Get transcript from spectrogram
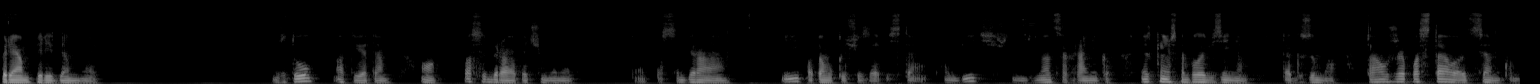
прям передо мной. Жду ответа. О, пособираю, почему нет? Так, пособираю. И потом включу запись. Так, убить 12 охранников. Ну, это, конечно, было везением. Так, зума. Та уже поставила оценку.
